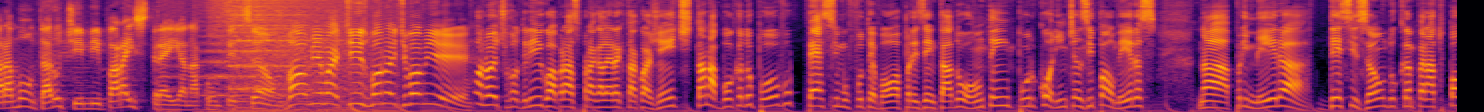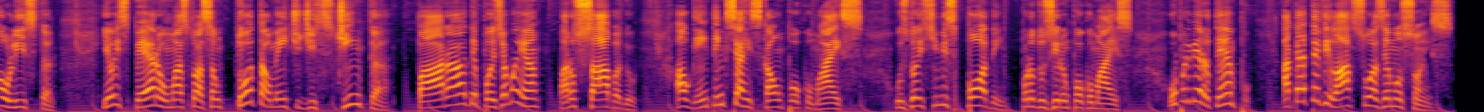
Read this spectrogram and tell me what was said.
para montar o time para a estreia na competição. Valmir Martins, boa noite, Valmir. Boa noite, Rodrigo. Um abraço pra galera que tá com a gente. Tá na boca do povo. Péssimo futebol apresentado ontem por Corinthians e Palmeiras na primeira decisão do Campeonato Paulista. E eu espero uma situação totalmente distinta para depois de amanhã, para o sábado. Alguém tem que se arriscar um pouco mais. Os dois times podem produzir um pouco mais. O primeiro tempo até teve lá suas emoções.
